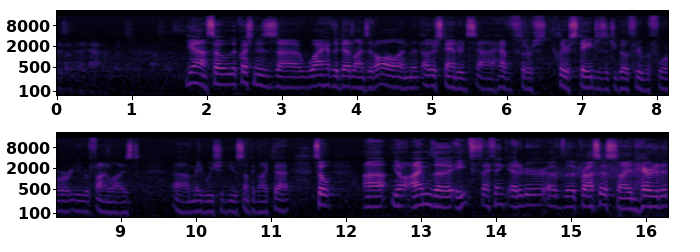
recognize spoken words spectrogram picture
Would something like that work for the sort of process? Yeah, so the question is uh, why have the deadlines at all? And that other standards uh, have sort of clear stages that you go through before you are finalized. Uh, maybe we should use something like that. So, uh, you know, I'm the eighth, I think, editor of the process. I inherited it.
